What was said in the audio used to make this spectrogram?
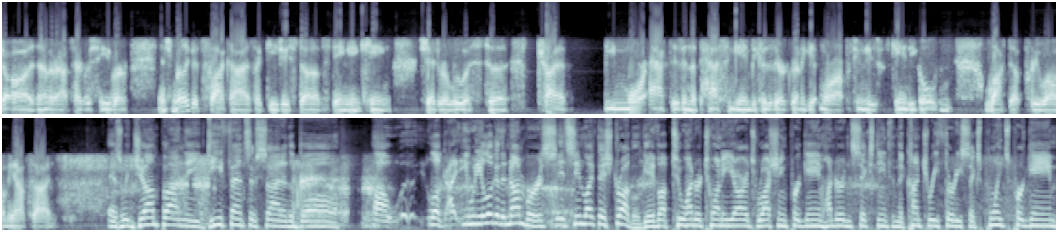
Shaw, another outside receiver, and some really good slot guys like DJ Stubbs, Damian King, Shedro Louis to try to be more active in the passing game because they're going to get more opportunities with Gandy Golden locked up pretty well on the outside. As we jump on the defensive side of the ball, uh, look, I, when you look at the numbers, it seemed like they struggled. Gave up 220 yards rushing per game, 116th in the country, 36 points per game.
